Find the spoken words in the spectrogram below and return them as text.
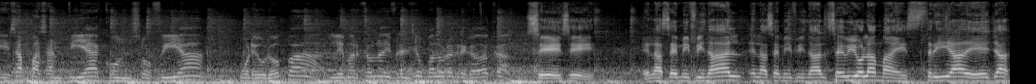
Esa pasantía con Sofía por Europa le marca una diferencia, un valor agregado acá. Sí, sí. En la semifinal, en la semifinal se vio la maestría de ella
